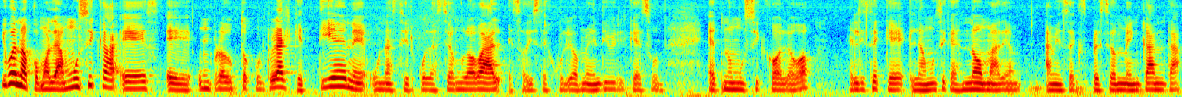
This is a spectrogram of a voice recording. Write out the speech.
Y bueno, como la música es eh, un producto cultural que tiene una circulación global, eso dice Julio Mendivil, que es un etnomusicólogo, él dice que la música es nómada, a mí esa expresión me encanta,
